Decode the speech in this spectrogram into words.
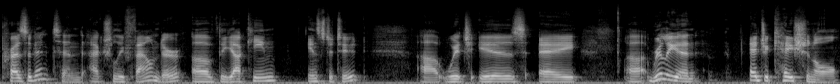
president and actually founder of the Yaqeen Institute, uh, which is a uh, really an educational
